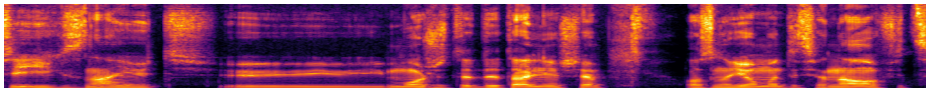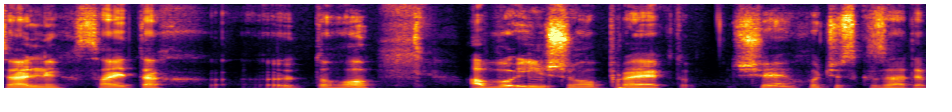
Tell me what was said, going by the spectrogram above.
Всі їх знають, і можете детальніше ознайомитися на офіціальних сайтах е, того або іншого проєкту. Що я хочу сказати?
